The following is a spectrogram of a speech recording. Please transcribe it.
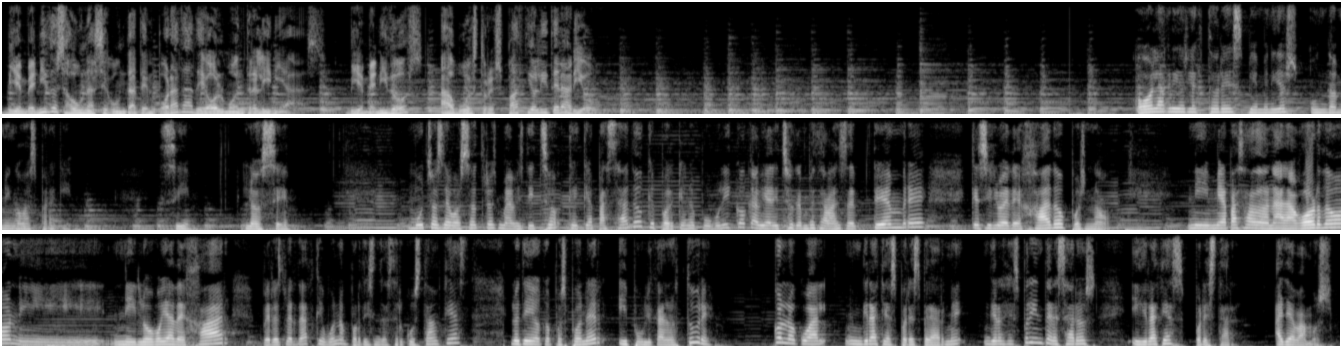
Bienvenidos a una segunda temporada de Olmo Entre Líneas. Bienvenidos a vuestro espacio literario. Hola queridos lectores, bienvenidos un domingo más por aquí. Sí, lo sé. Muchos de vosotros me habéis dicho que qué ha pasado, que por qué no publico, que había dicho que empezaba en septiembre, que si lo he dejado, pues no. Ni me ha pasado nada gordo, ni, ni lo voy a dejar, pero es verdad que, bueno, por distintas circunstancias lo he tenido que posponer y publicar en octubre. Con lo cual, gracias por esperarme, gracias por interesaros y gracias por estar. Allá vamos.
